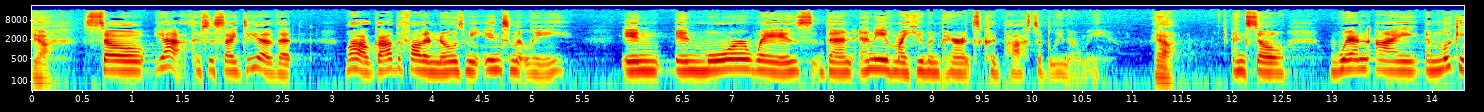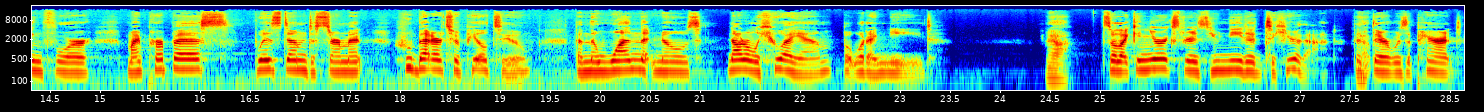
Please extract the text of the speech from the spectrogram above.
Yeah. So, yeah, there's this idea that, wow, God the Father knows me intimately in, in more ways than any of my human parents could possibly know me. Yeah. And so, when I am looking for my purpose, wisdom, discernment, who better to appeal to than the one that knows not only who I am, but what I need? Yeah. So, like in your experience, you needed to hear that, that Yep. there was a parent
